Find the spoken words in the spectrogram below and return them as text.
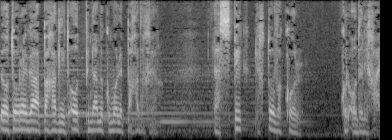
באותו רגע הפחד לטעות פינה מקומו לפחד אחר. להספיק לכתוב הכל, כל עוד אני חי.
